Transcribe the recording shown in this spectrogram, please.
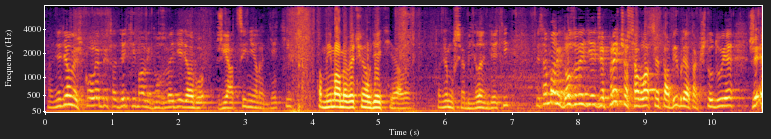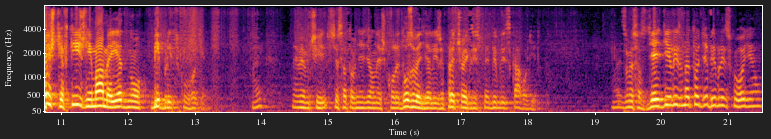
Na nedelnej škole by sa deti mali dozvedieť, alebo žiaci, nielen deti, to my máme väčšinou deti, ale to nemusia byť len deti, by sa mali dozvedieť, že prečo sa vlastne tá Biblia tak študuje, že ešte v týždni máme jednu biblickú hodinu. Neviem, či ste sa to v nedelnej škole dozvedeli, že prečo existuje biblická hodina. Sme sa zdedili, sme to biblickú hodinu.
